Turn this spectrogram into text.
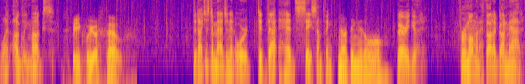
What ugly mugs. Speak for yourself. Did I just imagine it, or did that head say something? Nothing at all. Very good. For a moment, I thought I'd gone mad.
